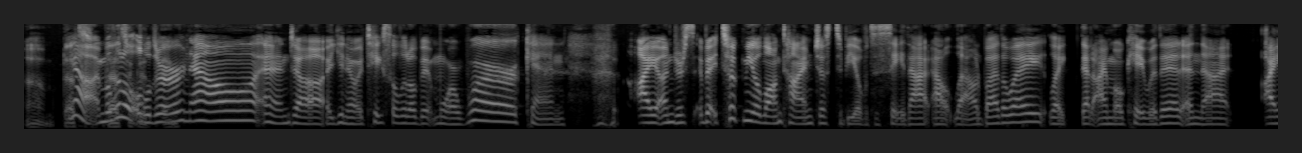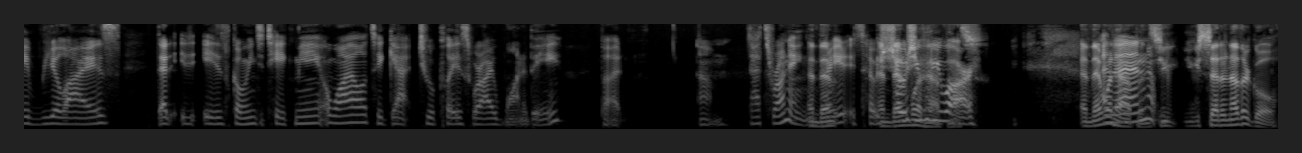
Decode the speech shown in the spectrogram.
um, that's, yeah, I'm a little thing. older now, and uh, you know, it takes a little bit more work, and I understand. But it took me a long time just to be able to say that out loud. By the way, like that, I'm okay with it, and that I realize that it is going to take me a while to get to a place where I want to be. But um, that's running, And then right? It and shows you who happens? you are. And then And what then- happens? You you set another goal.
